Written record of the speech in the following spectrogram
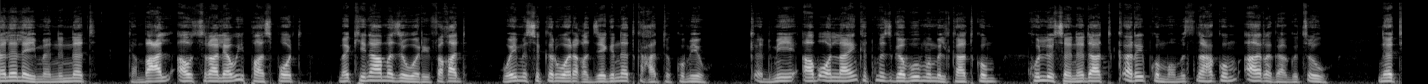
መለለይ መንነት ከም በዓል ኣውስትራልያዊ ፓስፖርት መኪና መዘወሪ ፈቓድ ወይ ምስክር ወረቐት ዜግነት ክሓትኩም እዩ ቅድሚ ኣብ ኦንላይን ክትምዝገቡ ምምልካትኩም ኩሉ ሰነዳት ቀሪብኩምሞ ምጽናሕኩም ኣረጋግጹ ነቲ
